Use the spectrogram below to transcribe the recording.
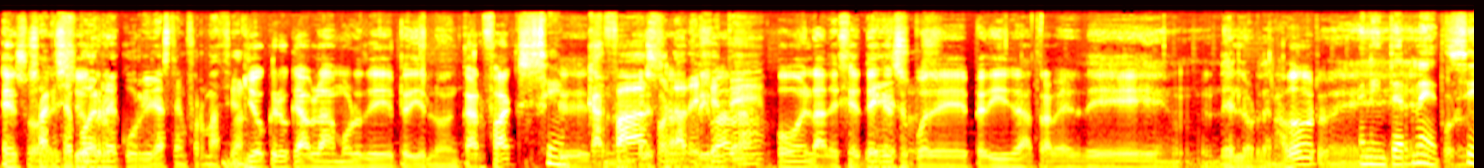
Eso o sea, que es, se puede creo- recurrir a esta información. Yo creo que hablamos de pedirlo en Carfax, Sí. que Carfax o en la DGT. privada, o en la DGT, que Eso se es. puede pedir a través de, del ordenador. eh, En internet, por- sí.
